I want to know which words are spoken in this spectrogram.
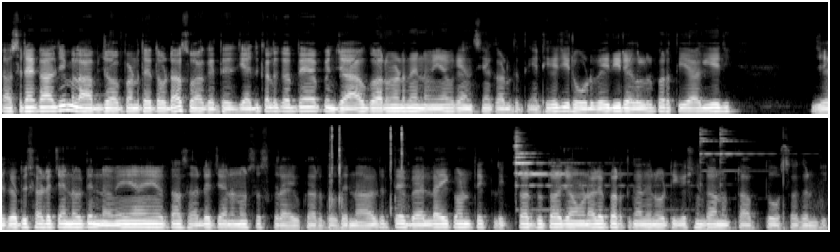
ਸਤਿ ਸ੍ਰੀ ਅਕਾਲ ਜੀ, ਮਲਾਪ ਜੋਬ ਪੰਡ ਤੇ ਤੁਹਾਡਾ ਸਵਾਗਤ ਹੈ ਜੀ। ਅੱਜ ਕੱਲ੍ਹ ਕਰਦੇ ਹਾਂ, ਪੰਜਾਬ ਗਵਰਨਮੈਂਟ ਨੇ ਨਵੀਆਂ ਵੈਕੈਂਸੀਆਂ ਕੱਢ ਦਿੱਤੀਆਂ, ਠੀਕ ਹੈ ਜੀ। ਰੋਡਵੇਜ਼ ਦੀ ਰੈਗੂਲਰ ਭਰਤੀ ਆ ਗਈ ਹੈ ਜੀ। ਜੇਕਰ ਤੁਸੀਂ ਸਾਡੇ ਚੈਨਲ ਤੇ ਨਵੇਂ ਆਏ ਹੋ, ਤਾਂ ਸਾਡੇ ਚੈਨਲ ਨੂੰ ਸਬਸਕ੍ਰਾਈਬ ਕਰ ਦਿਓ ਤੇ ਨਾਲ ਦਿੱਤੇ ਬੈਲ ਆਈਕਨ ਤੇ ਕਲਿੱਕ ਕਰ ਦਿਓ ਤਾਂ ਜੋ ਆਉਣ ਵਾਲੇ ਭਰਤੀਆਂ ਦੇ ਨੋਟੀਫਿਕੇਸ਼ਨ ਤੁਹਾਨੂੰ ਪ੍ਰਾਪਤ ਹੋ ਸਕਣ ਜੀ।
